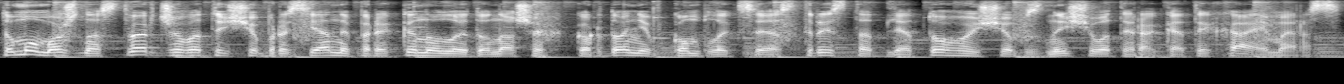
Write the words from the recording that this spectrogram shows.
Тому можна стверджувати, щоб росіяни перекинули до наших кордонів комплекси С-300 для того, щоб знищувати ракети Хаймерс.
